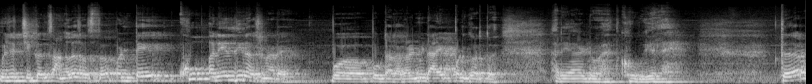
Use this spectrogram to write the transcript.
म्हणजे चिकन चांगलंच असतं पण ते खूप अनहेल्दी नसणार आहे प- पोटाला कारण मी डाएट पण करतोय. अरे या डोळ्यात खूप गेलाय. तर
